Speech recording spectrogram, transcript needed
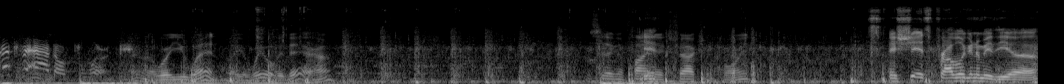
Let the adults work. I don't know where you went. Oh, you're way over there, huh? Let's see if I can find Yeah. the extraction point. It's, it's probably gonna be the uh,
